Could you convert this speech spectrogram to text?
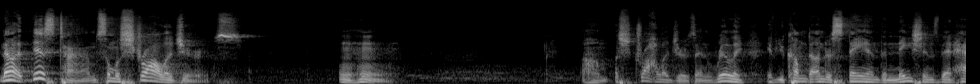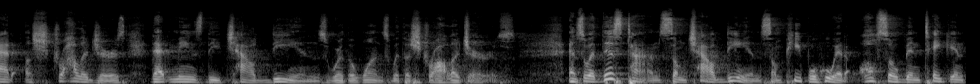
Now, at this time, some astrologers, mm-hmm, um, astrologers. And really, if you come to understand the nations that had astrologers, that means the Chaldeans were the ones with astrologers. And so at this time, some Chaldeans, some people who had also been taken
